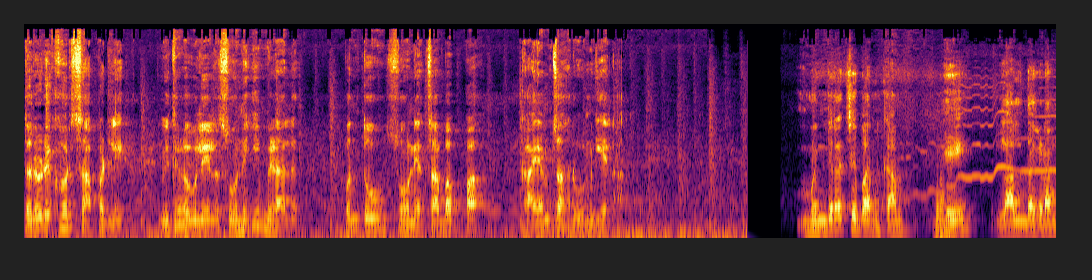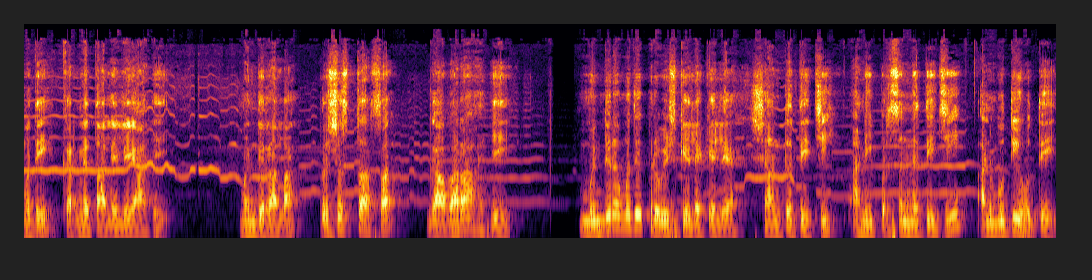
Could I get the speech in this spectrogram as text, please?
दरोडेखोर सापडले. विधळवलेलं सोनंही मिळालं पण तो सोन्याचा बाप्पा कायमचा हरवून गेला. मंदिराचे बांधकाम हे लाल दगडामध्ये करण्यात आलेले आहे. मंदिराला प्रशस्त असा गाभारा आहे. मंदिरामध्ये प्रवेश केल्या केल्या शांततेची आणि प्रसन्नतेची अनुभूती होते.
